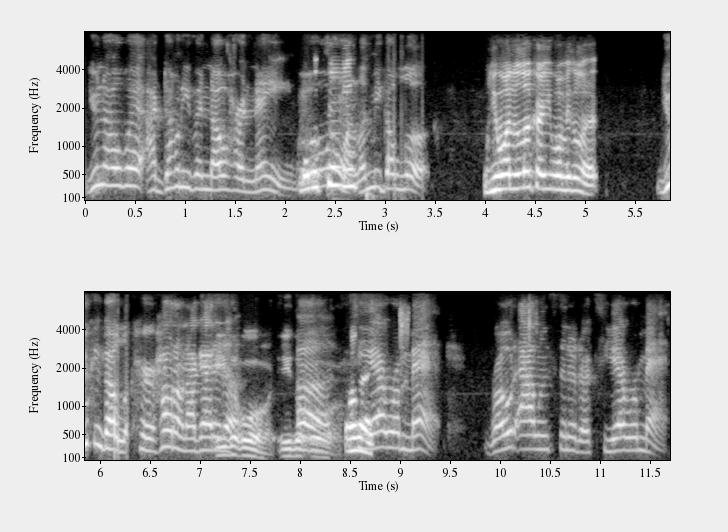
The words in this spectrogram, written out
You know what? I don't even know her name. Let me Hold on, let me go look. You want to look or you want me to look? You can go look her. Hold on, I got it Either up. or, either Uh, or. Okay. Mack, Rhode Island Senator Tiara Mack.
